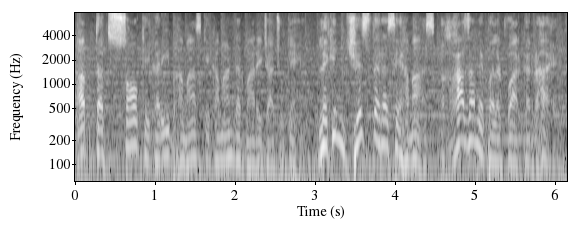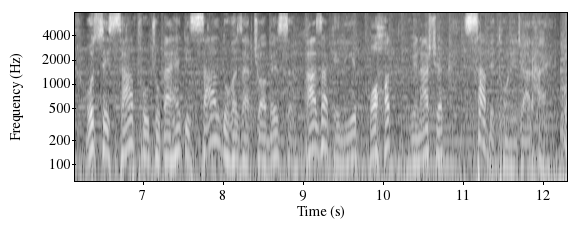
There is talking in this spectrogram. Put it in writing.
अब तक 100 के करीब हमास के कमांडर मारे जा चुके हैं। लेकिन जिस तरह से हमास गाजा में पलटवार कर रहा है, उससे साफ़ हो चुका है कि साल 2024 गाजा के लिए बहुत विनाशक साबित होने जा रहा है।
